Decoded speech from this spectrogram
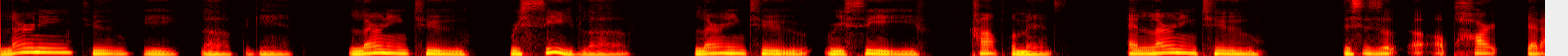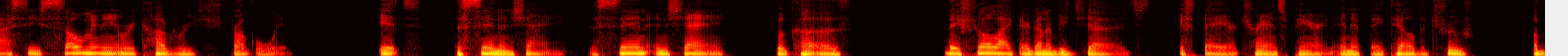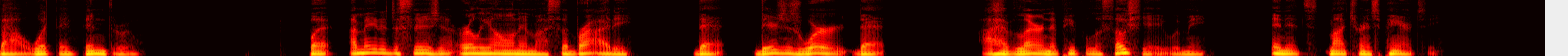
Learning to be loved again. Learning to receive love. Learning to receive compliments. And learning to, this is a, a part that I see so many in recovery struggle with. It's the sin and shame, the sin and shame, because they feel like they're going to be judged if they are transparent and if they tell the truth about what they've been through. But I made a decision early on in my sobriety that there's this word that I have learned that people associate with me and it's my transparency.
